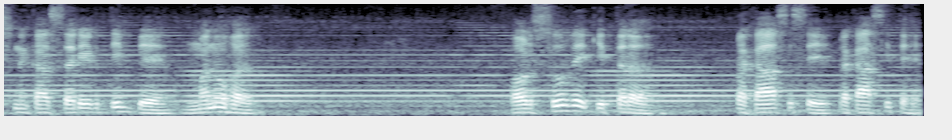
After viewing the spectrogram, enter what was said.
कृष्ण का शरीर दिव्य, मनोहर और सूर्य की तरह प्रकाश से प्रकाशित है।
